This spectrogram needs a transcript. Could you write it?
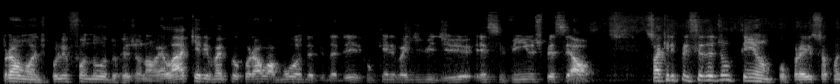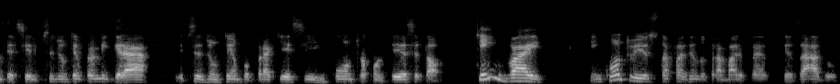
para onde? Para o linfonodo regional. É lá que ele vai procurar o amor da vida dele, com quem ele vai dividir esse vinho especial. Só que ele precisa de um tempo para isso acontecer, ele precisa de um tempo para migrar, ele precisa de um tempo para que esse encontro aconteça e tal. Quem vai enquanto isso está fazendo o trabalho pesado,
